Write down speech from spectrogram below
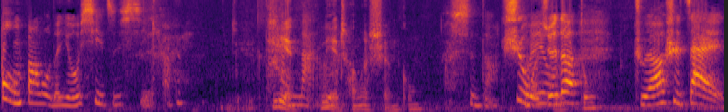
迸发了我的游戏之心。哎，太练难了练成了神功。是的，是，我觉得主要是在《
